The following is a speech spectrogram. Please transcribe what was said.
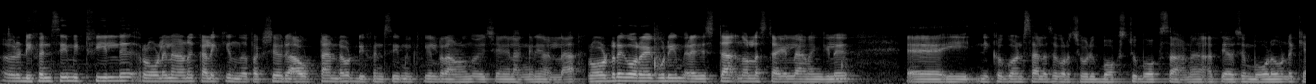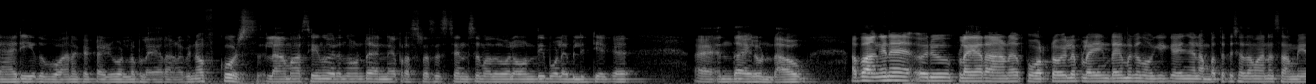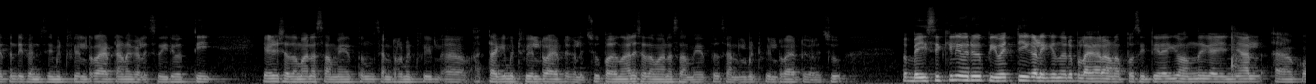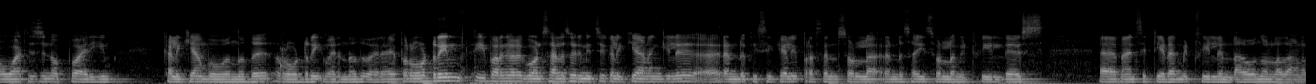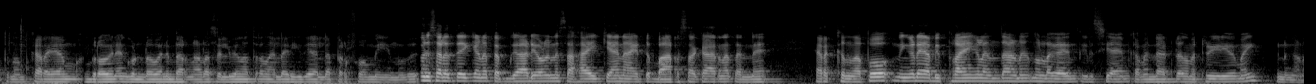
ഒരു ഡിഫൻസീവ് മിഡ്ഫീൽഡ് റോളിലാണ് കളിക്കുന്നത്. പക്ഷേ ഒരു out and out defensive midfielder ആണോ എന്ന് വെച്ച് കഴിഞ്ഞാൽ അങ്ങനെയല്ല. റോഡറി കുറേ കൂടിയും രജിസ്റ്റ എന്നുള്ള സ്റ്റൈലിലാണെങ്കിൽ ഈ നിക്കോ ഗോൺസാലസ് കുറച്ചുകൂടി ബോക്സ് ടു ബോക്സ് ആണ്. അത്യാവശ്യം ബോൾ കൊണ്ട് ക്യാരി ചെയ്ത് പോകാനൊക്കെ കഴിവുള്ള പ്ലെയർ ആണ്. പിന്നെ ഓഫ് കോഴ്സ് ലാമാസി എന്ന് വരുന്നതുകൊണ്ട് തന്നെ പ്രസ് റെസിസ്റ്റൻസും അതുപോലെ ഓൺ ദി ബോൾ എബിലിറ്റിയൊക്കെ എന്തായാലും ഉണ്ടാവും. അപ്പോൾ അങ്ങനെ ഒരു പ്ലെയർ ആണ്. പോർട്ടോയിലെ പ്ലേയിങ് ടൈമൊക്കെ നോക്കിക്കഴിഞ്ഞാൽ അമ്പത്തെട്ട് ശതമാനം സമയത്തും ഡിഫൻസീവ് മിഡ്ഫീൽഡർ ആയിട്ടാണ് കളിച്ചത്. ഇരുപത്തി ഏഴ് ശതമാനം സമയത്തും സെൻട്രൽ മിഡ്ഫീൽഡ് അറ്റാക്കിംഗ് മിഡ്ഫീൽഡർ ആയിട്ട് കളിച്ചു. പതിനാല് ശതമാനം സമയത്ത് സെൻട്രൽ മിഡ്ഫീൽഡർ ആയിട്ട് കളിച്ചു. ഇപ്പോൾ ബേസിക്കലി ഒരു പിവറ്റി കളിക്കുന്ന ഒരു പ്ലെയറാണ് അപ്പോൾ സിറ്റിയിലേക്ക് വന്നു കഴിഞ്ഞാൽ കോവാച്ചിന്റെ ഒപ്പമായിരിക്കും കളിക്കാൻ പോകുന്നത് റോഡ്രി വരുന്നത് വരെ. ഇപ്പോൾ റോഡ്രിയും ഈ പറഞ്ഞ പോലെ ഗോൺസാലസ് ഒരുമിച്ച് കളിക്കുകയാണെങ്കിൽ രണ്ട് ഫിസിക്കലി പ്രസൻസ് ഉള്ള രണ്ട് സൈസുള്ള മിഡ്ഫീൽഡേഴ്സ് മാൻ സിറ്റിയുടെ മിഡ്ഫീൽഡ് ഉണ്ടാവും എന്നുള്ളതാണ്. അപ്പോൾ നമുക്കറിയാം ബ്രോയിനെ കൊണ്ടുപോകാനും ബെർണാഡോ സെൽവിയും അത്ര നല്ല രീതിയിലല്ല പെർഫോം ചെയ്യുന്നത്. ഒരു സ്ഥലത്തേക്കാണ് പെപ് ഗാർഡിയോളിനെ സഹായിക്കാനായിട്ട് ബാർസക്കാരനെ തന്നെ ഇറക്കുന്നത്. അപ്പോൾ നിങ്ങളുടെ അഭിപ്രായങ്ങൾ എന്താണ് എന്നുള്ള കാര്യം തീർച്ചയായും കമന്റായിട്ട് മറ്റൊരു വീഡിയോയുമായി വീണ്ടും കാണാം.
